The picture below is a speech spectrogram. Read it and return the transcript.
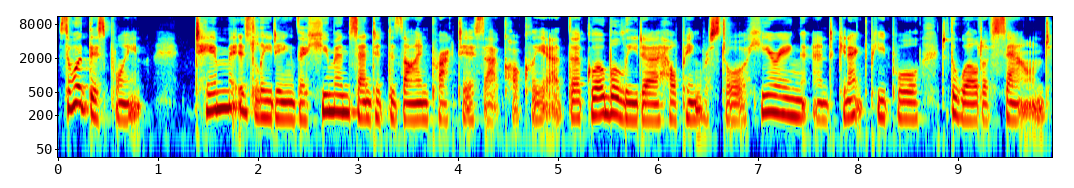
So at this point, Tim is leading the human centered design practice at Cochlear, the global leader helping restore hearing and connect people to the world of sound.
